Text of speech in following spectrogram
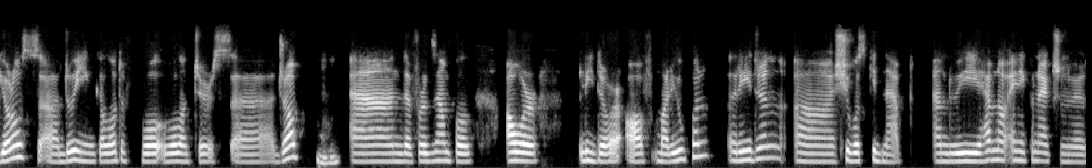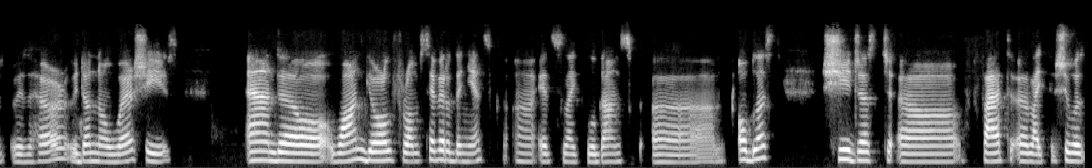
girls uh, doing a lot of vol- volunteers job mm-hmm. and for example our leader of Mariupol region. Uh, she was kidnapped, and we have no any connection with, with her. We don't know where she is. And uh, one girl from Severodonetsk, uh, it's like Lugansk uh, Oblast, she just uh, fat, uh, like she was,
